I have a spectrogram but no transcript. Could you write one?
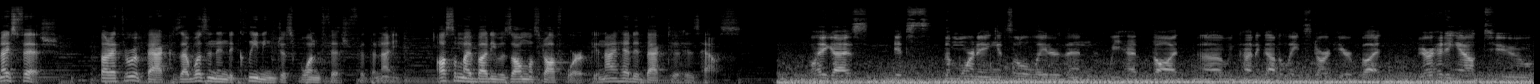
Nice fish, but I threw it back because I wasn't into cleaning just one fish for the night. Also my buddy was almost off work and I headed back to his house. Well, hey guys, it's the morning. It's a little later than we had thought. Uh, we kind of got a late start here, but we are heading out to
